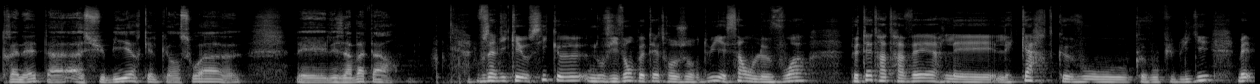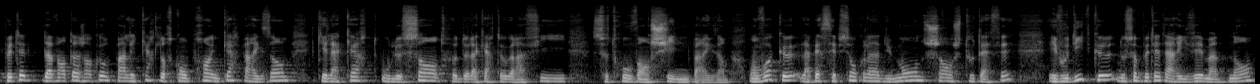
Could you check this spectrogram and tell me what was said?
très nette à, subir, quels qu'en soient les avatars. Vous indiquez aussi que nous vivons peut-être aujourd'hui, et ça on le voit peut-être à travers les, cartes que vous, publiez, mais peut-être davantage encore par les cartes lorsqu'on prend une carte par exemple qui est la carte où le centre de la cartographie se trouve en Chine par exemple. On voit que la perception qu'on a du monde change tout à fait, et vous dites que nous sommes peut-être arrivés maintenant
